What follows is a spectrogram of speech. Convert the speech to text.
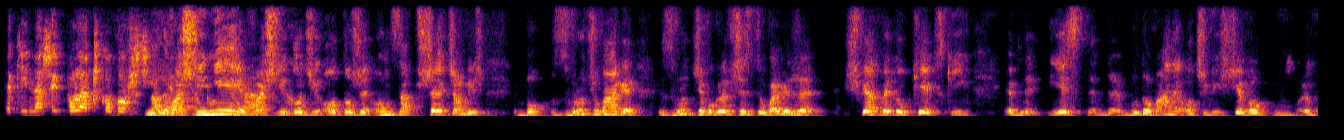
takiej naszej polaczkowości. No ale właśnie nie, właśnie chodzi o to, że on zaprzecza, wiesz, bo zwróć uwagę, zwróćcie w ogóle wszyscy uwagę, że świat według kiepskich jest em, budowany oczywiście w, w,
